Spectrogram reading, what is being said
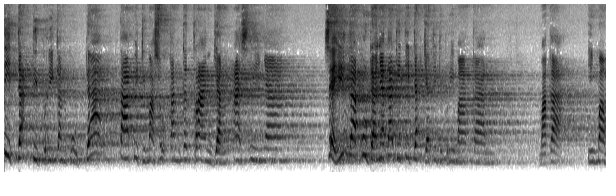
tidak diberikan kuda, tapi dimasukkan ke keranjang aslinya. Sehingga kudanya tadi tidak jadi diberi makan. Maka imam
